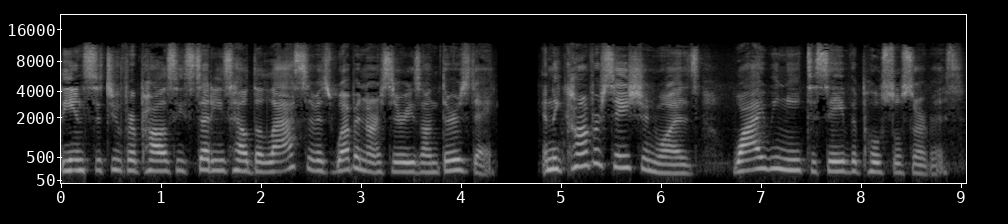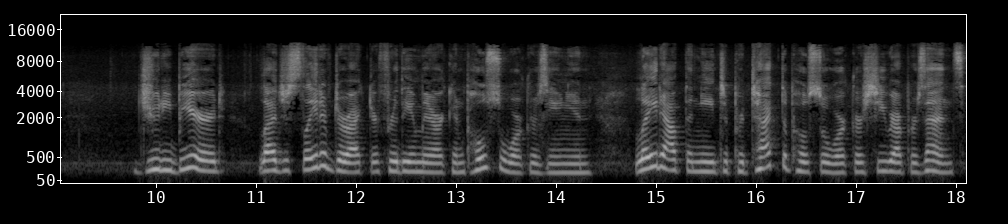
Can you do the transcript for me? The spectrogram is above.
The Institute for Policy Studies held the last of its webinar series on Thursday, and the conversation was why we need to save the Postal Service. Judy Beard, legislative director for the American Postal Workers Union, laid out the need to protect the postal workers she represents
